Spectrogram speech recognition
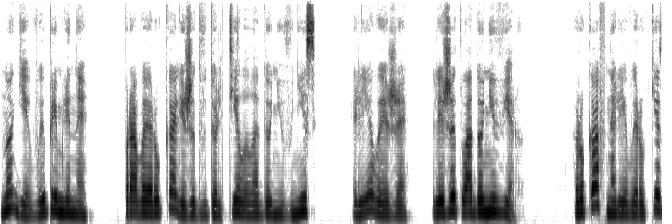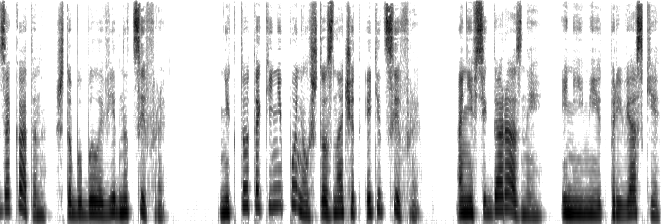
Ноги выпрямлены, правая рука лежит вдоль тела ладонью вниз, левая же лежит ладонью вверх. Рукав на левой руке закатан, чтобы было видно цифры. Никто так и не понял, что значат эти цифры. Они всегда разные и не имеют привязки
